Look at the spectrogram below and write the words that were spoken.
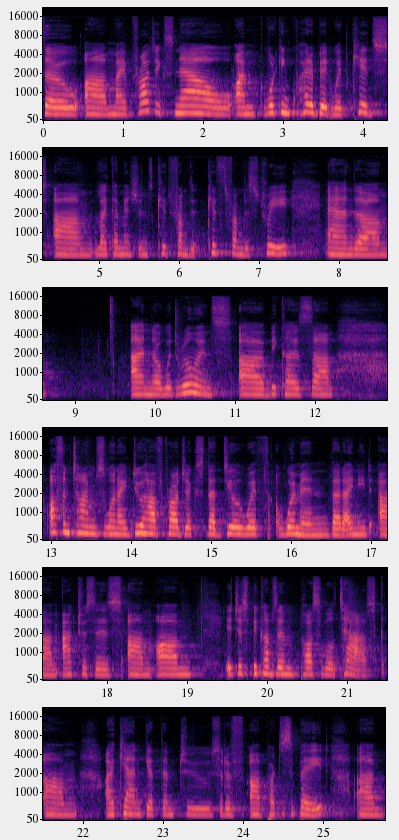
so uh, my projects now i'm working quite a bit with kids um, like i mentioned kids from the kids from the street and um, and uh, with ruins uh, because um, oftentimes when I do have projects that deal with women that I need um, actresses, um, um, it just becomes an impossible task. Um, I can't get them to sort of uh, participate um,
